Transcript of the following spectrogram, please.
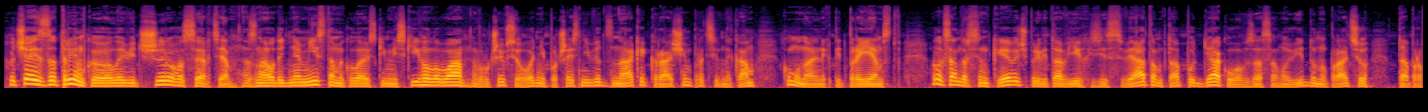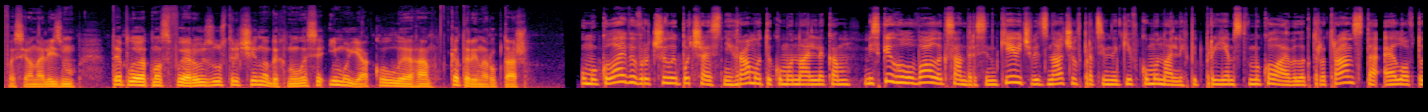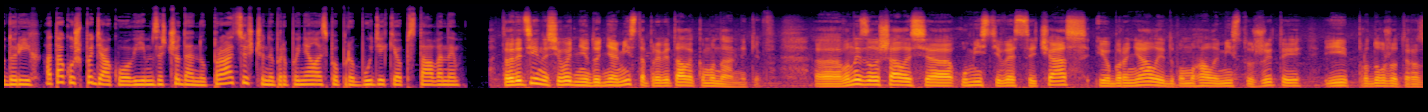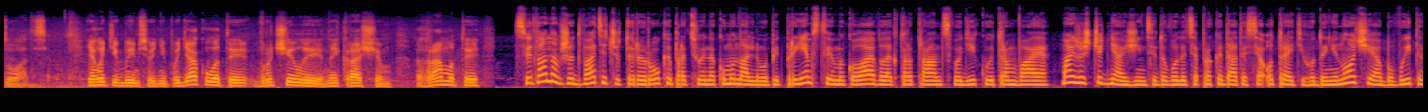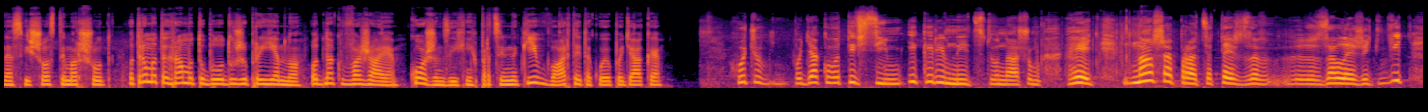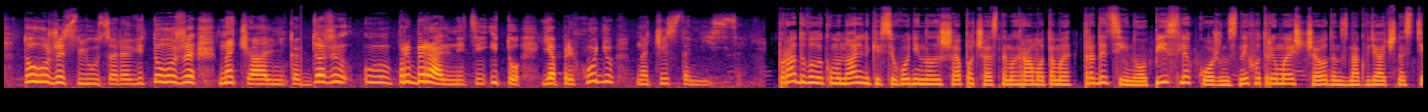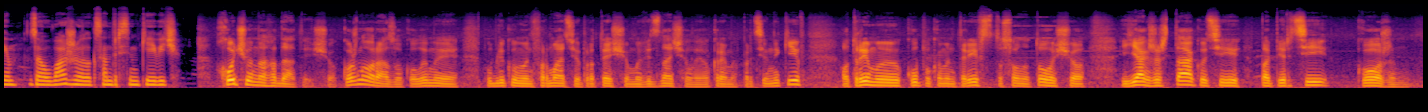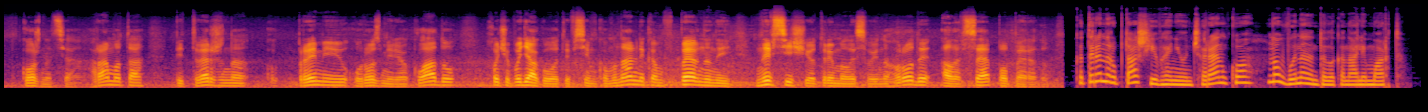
Хоча із затримкою, але від щирого серця. З нагоди дня міста Миколаївський міський голова вручив сьогодні почесні відзнаки кращим працівникам комунальних підприємств. Олександр Сінкевич привітав їх зі святом та подякував за самовіддану працю та професіоналізм. Теплою атмосферою зустрічі надихнулася і моя колега Катерина Рупташ. У Миколаєві вручили почесні грамоти комунальникам. Міський голова Олександр Сінкевич відзначив працівників комунальних підприємств Миколаїв Електротранс та Ело Автодоріг, а також подякував їм за щоденну працю, що не припинялась попри будь-які обставини. Традиційно сьогодні до Дня міста привітали комунальників. Е, Вони залишалися у місті весь цей час і обороняли і допомагали місту жити і продовжувати розвиватися. Я хотів би їм сьогодні подякувати. Вручили найкращим грамоти. Світлана вже 24 роки працює на комунальному підприємстві Миколаїв Електротранс водійкою трамвая. Майже щодня жінці доводиться прокидатися о 3 годині ночі або вийти на свій шостий маршрут. Отримати грамоту було дуже приємно, однак вважає, кожен з їхніх працівників вартий такої подяки. Хочу подякувати всім і керівництву нашому. Геть, наша праця теж залежить від того же слюсаря, від того же начальника, навіть прибиральниці. І то я приходжу на чисте місце. Порадували комунальників сьогодні не лише почесними грамотами. Традиційно опісля кожен з них отримає ще один знак вдячності, зауважує Олександр Сінкевич. Хочу нагадати, що кожного разу, коли ми публікуємо інформацію про те, що ми відзначили окремих працівників, отримую купу коментарів стосовно того, що як же ж так, оці папірці, кожен, кожна ця грамота підтверджена премією у розмірі окладу. Хочу подякувати всім комунальникам. Впевнений, не всі ще отримали свої нагороди, але все попереду. Катерина Рупташ, Євгеній Гончаренко. Новини на телеканалі Март.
